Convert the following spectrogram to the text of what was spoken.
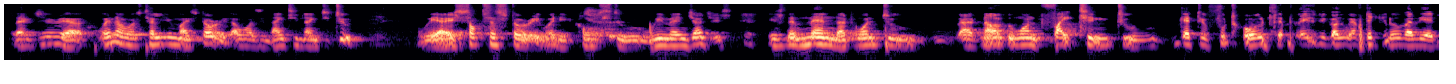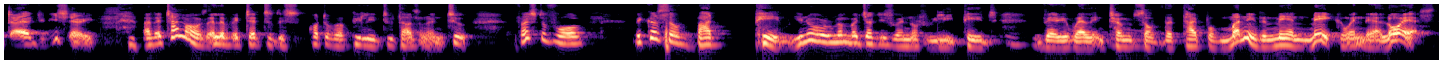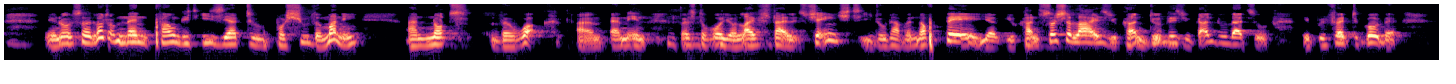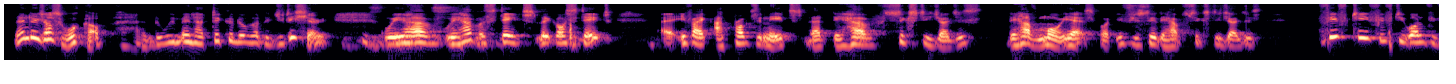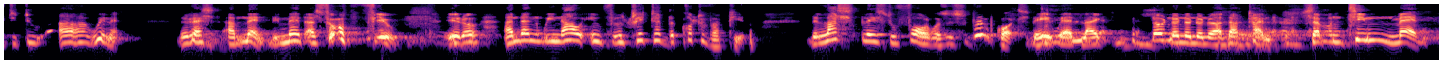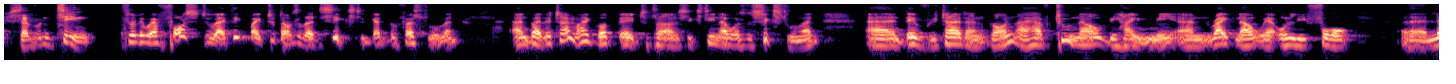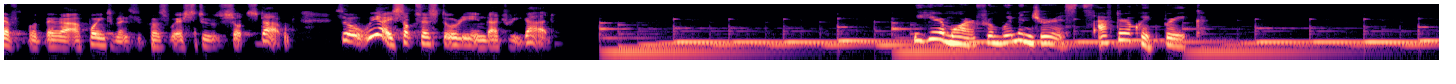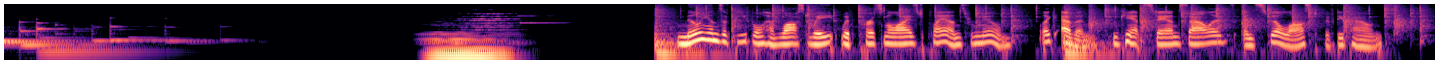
Nigeria, when I was telling you my story, that was in 1992. We are a success story when it comes to women judges. It's the men that want to, are now the one fighting to get a foothold in the place because we have taken over the entire judiciary. By the time I was elevated to this Court of Appeal in 2002, first of all, because of bad pay, you know, remember judges were not really paid very well in terms of the type of money the men make when they are lawyers. You know, so a lot of men found it easier to pursue the money and not the work. Um, I mean, first of all, your lifestyle is changed. You don't have enough pay. You, you can't socialize. You can't do this. You can't do that. So they preferred to go there. Then they just woke up and the women had taken over the judiciary. We have, we have a state, Lagos state. Uh, if I approximate that they have 60 judges, they have more, yes. But if you say they have 60 judges, 50, 51, 52 are women. The rest are men. The men are so few, you know. And then we now infiltrated the Court of Appeal. The last place to fall was the Supreme Court. They were like, no, no, no, no, no, at that time, 17 men, 17. So they were forced to, I think by 2006, to get the first woman. And by the time I got there in 2016, I was the sixth woman. And they've retired and gone. I have two now behind me. And right now we're only four uh, left, but there are appointments because we're still short staffed. So we are a success story in that regard. We hear more from women jurists after a quick break. Millions of people have lost weight with personalized plans from Noom, like Evan, who can't stand salads and still lost 50 pounds.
